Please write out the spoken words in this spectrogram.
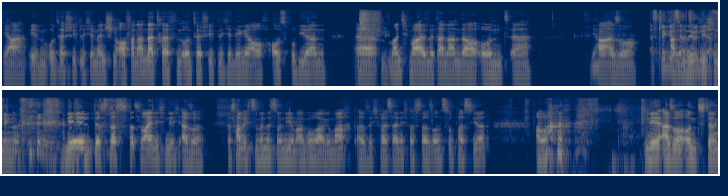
ja eben unterschiedliche Menschen aufeinandertreffen, unterschiedliche Dinge auch ausprobieren, äh, manchmal miteinander und äh, ja, also. Das klingt jetzt, als möglichen, Nee, das, das, das meine ich nicht. Also, das habe ich zumindest noch nie im Agora gemacht. Also, ich weiß ja nicht, was da sonst so passiert. Aber. nee, also, und dann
